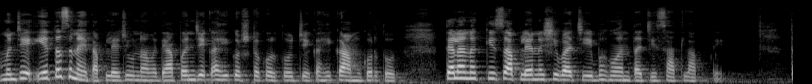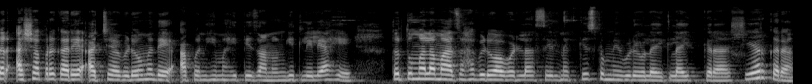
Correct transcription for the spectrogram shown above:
म्हणजे येतच नाहीत आपल्या जीवनामध्ये. आपण जे काही कष्ट करतो जे काही काम करतो त्याला नक्कीच आपल्या नशिबाची भगवंताची साथ लाभते. तर अशा प्रकारे आजच्या व्हिडिओमध्ये आपण ही माहिती जाणून घेतलेली आहे. तर तुम्हाला माझा हा व्हिडिओ आवडला असेल नक्कीच तुम्ही व्हिडिओला एक लाईक करा शेअर करा.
